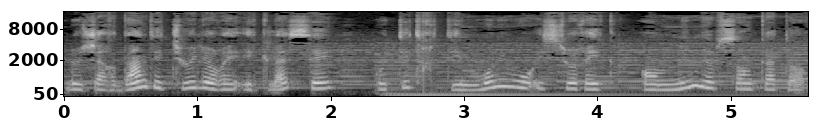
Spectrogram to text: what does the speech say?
Le jardin des Tuileries est classé au titre des monuments historiques en 1914.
